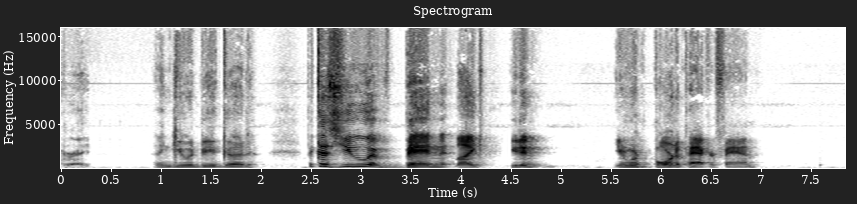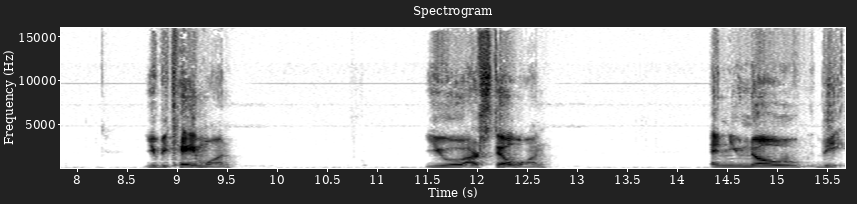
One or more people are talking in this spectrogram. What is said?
Great. I think you would be a good because you have been like you didn't you weren't born a Packer fan. You became one. You are still one. And you know the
